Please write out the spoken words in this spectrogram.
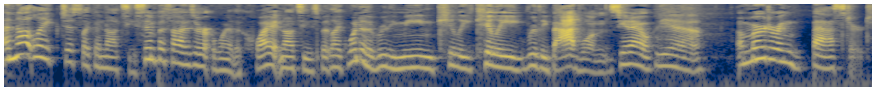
And not like just like a Nazi sympathizer or one of the quiet Nazis, but like one of the really mean, killy, killy, really bad ones, you know? Yeah. a murdering bastard.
